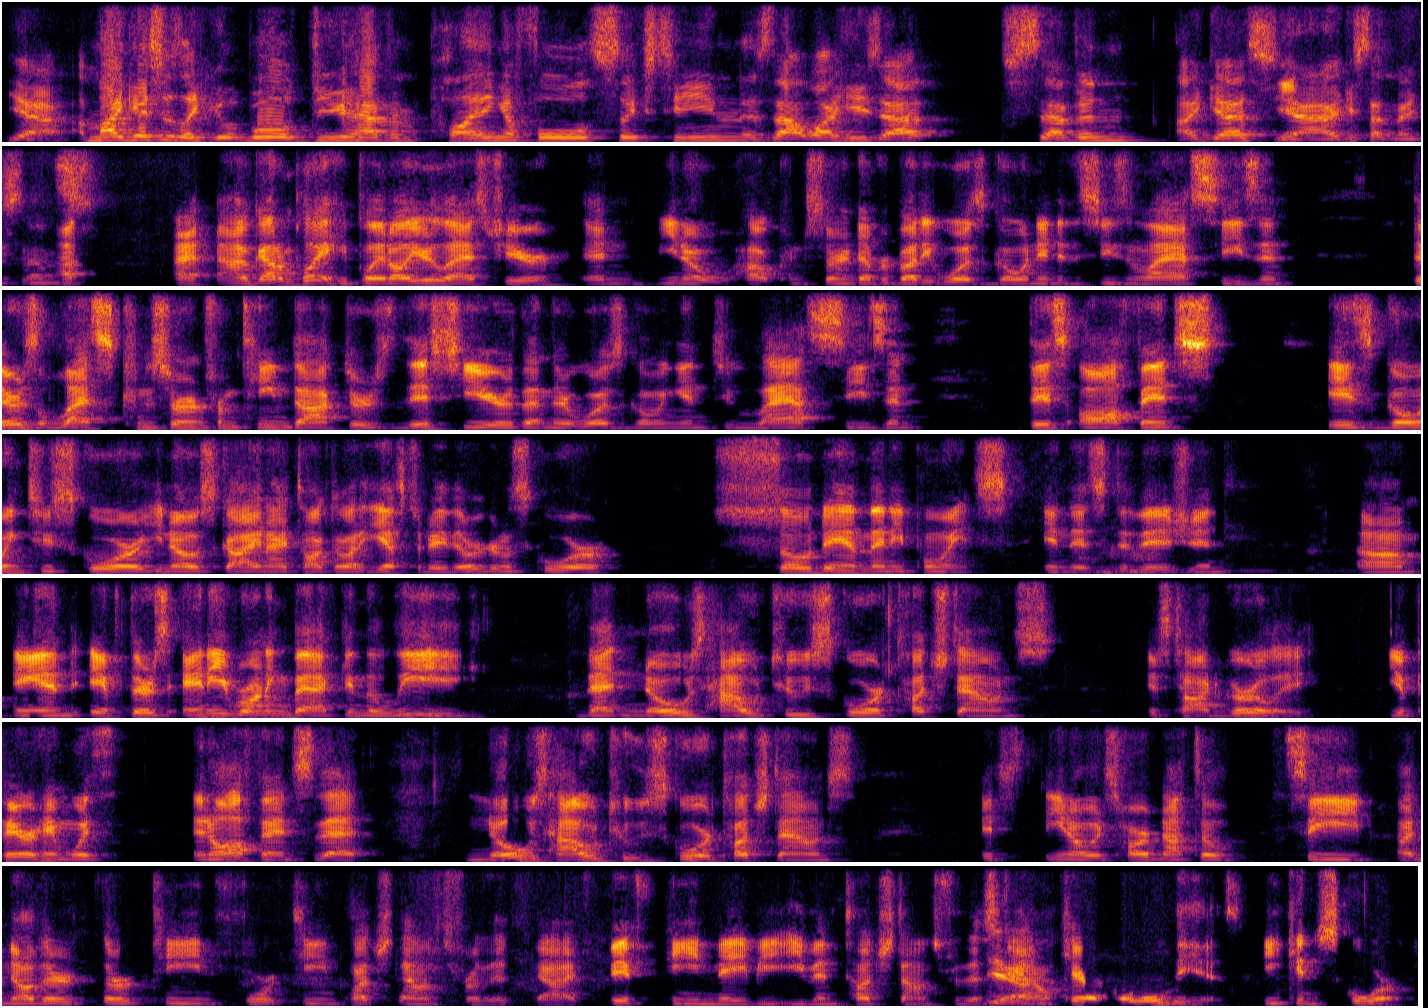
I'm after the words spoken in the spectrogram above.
Yeah, my guess is like, well, do you have him playing a full 16? Is that why he's at seven? I guess. Yeah, Yeah. I guess that makes sense. I, I've got him play. He played all year last year, and you know how concerned everybody was going into the season last season. There's less concern from team doctors this year than there was going into last season. This offense is going to score. You know, Sky and I talked about it yesterday. They were going to score so damn many points in this Mhm. division. Um, and if there's any running back in the league that knows how to score touchdowns, it's Todd Gurley. You pair him with an offense that knows how to score touchdowns. It's you know, it's hard not to see another 13, 14 touchdowns for this guy, 15 maybe even touchdowns for this guy. I don't care how old he is. He can score.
